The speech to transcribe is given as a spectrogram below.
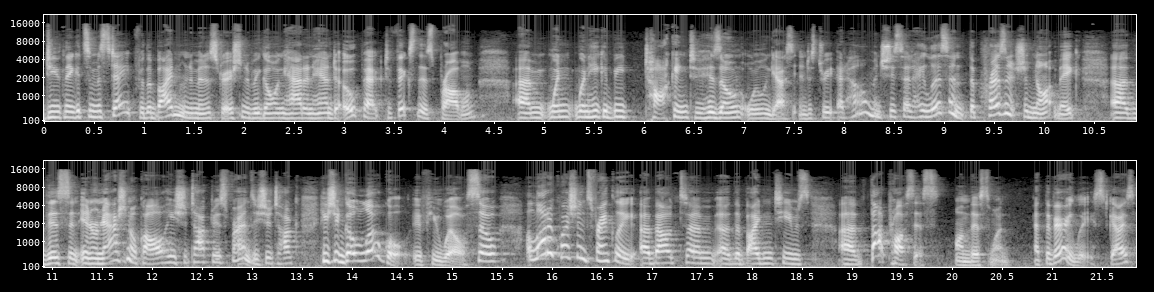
do you think it's a mistake for the Biden administration to be going ahead in hand to OPEC to fix this problem um, when, when he could be talking to his own oil and gas industry at home. And she said, hey, listen, the president should not make uh, this an international call. He should talk to his friends. He should talk, he should go local, if you will. So a lot of questions, frankly, about um, uh, the Biden team's uh, thought process on this one, at the very least, guys.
